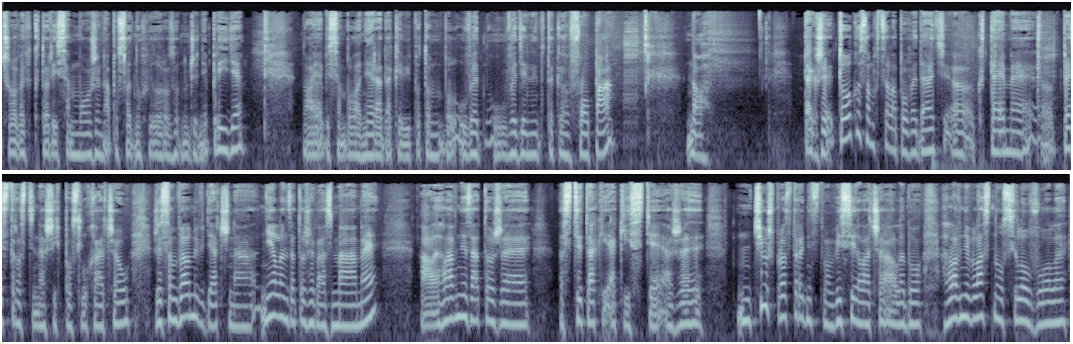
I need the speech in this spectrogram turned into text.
človek, ktorý sa môže na poslednú chvíľu rozhodnúť, že nepríde. No a ja by som bola nerada, keby potom bol uvedený do takého fopa. No, Takže toľko som chcela povedať e, k téme e, pestrosti našich poslucháčov, že som veľmi vďačná nielen za to, že vás máme, ale hlavne za to, že ste takí, akí ste a že či už prostredníctvom vysielača, alebo hlavne vlastnou silou vôle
